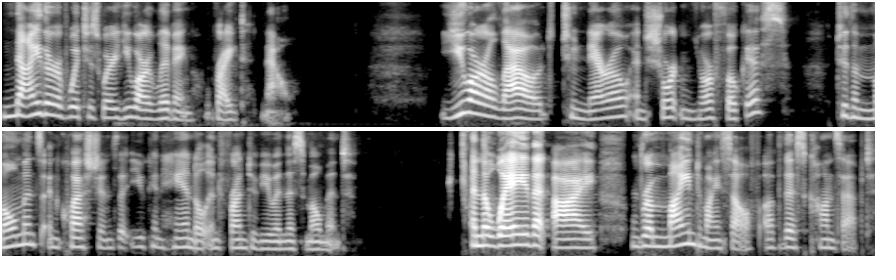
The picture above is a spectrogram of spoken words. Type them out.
neither of which is where you are living right now. You are allowed to narrow and shorten your focus to the moments and questions that you can handle in front of you in this moment. And the way that I remind myself of this concept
